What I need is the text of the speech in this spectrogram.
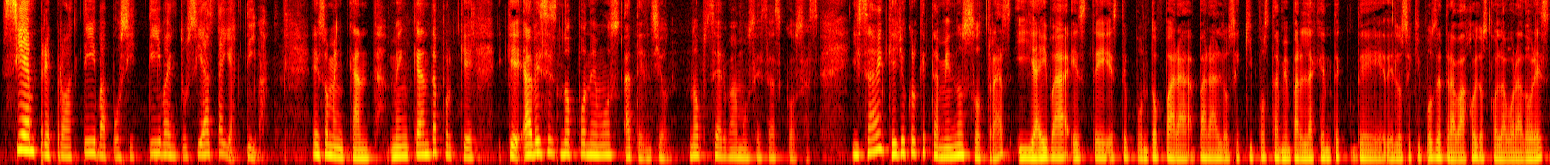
siempre proactiva, positiva, entusiasta y activa. Eso me encanta, me encanta porque que a veces no ponemos atención, no observamos esas cosas. Y saben que yo creo que también nosotras, y ahí va este, este punto para, para los equipos, también para la gente de, de los equipos de trabajo, los colaboradores,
